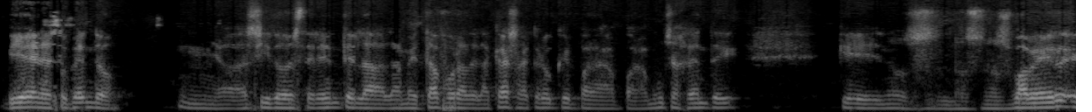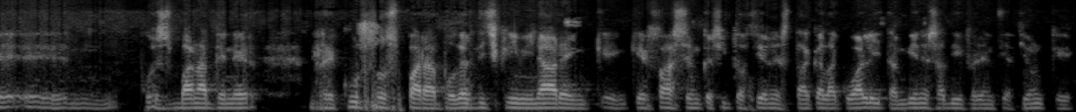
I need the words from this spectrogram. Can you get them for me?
Bien, estupendo. Mm, ha sido excelente la, metáfora de la casa. Creo que para, mucha gente que nos, va a ver, eh, eh, pues van a tener recursos para poder discriminar en, qué fase, en qué situación está cada cual y también esa diferenciación que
